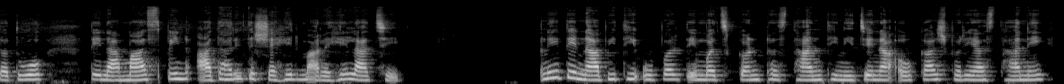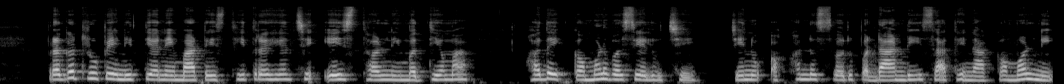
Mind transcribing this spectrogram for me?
તત્વો તેના માંસપિંડ આધારિત શહેરમાં રહેલા છે. અને તે નાભીથી ઉપર તેમજ કંઠ સ્થાનથી નીચેના અવકાશભર્યા સ્થાને પ્રગટ રૂપે નિત્યને માટે સ્થિત રહેલ છે. એ સ્થળની મધ્યમાં હૃદય કમળ વસેલું છે, જેનું અખંડ સ્વરૂપ દાંડી સાથેના કમળની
